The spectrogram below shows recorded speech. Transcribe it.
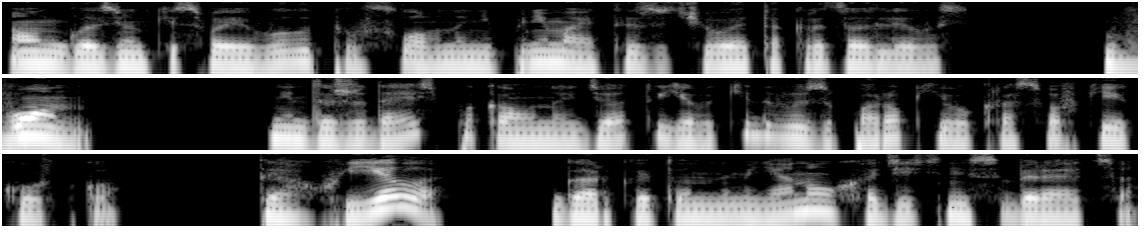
А он глазенки свои вылупил, словно не понимает, из-за чего я так разозлилась. «Вон!» Не дожидаясь, пока он уйдет, я выкидываю за порог его кроссовки и куртку. «Ты охуела?» Гаркает он на меня, но уходить не собирается.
